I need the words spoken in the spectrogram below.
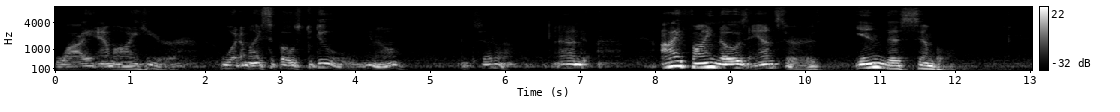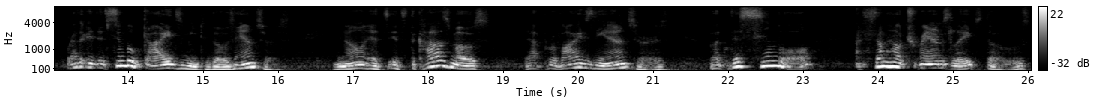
Why am I here? What am I supposed to do? You know, etc. And I find those answers in this symbol. Rather, the symbol guides me to those answers. You know, it's it's the cosmos that provides the answers, but this symbol somehow translates those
